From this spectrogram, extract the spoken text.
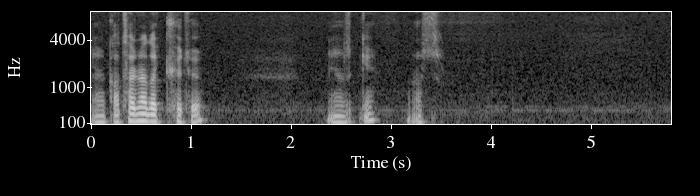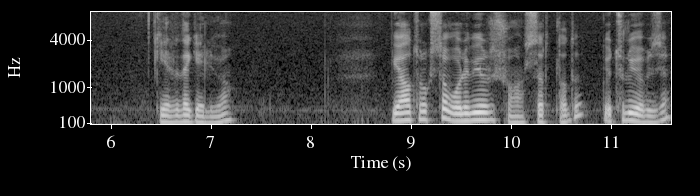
Yani Katarina da kötü. Ne yazık ki. Biraz geride geliyor. Bir Aatrox'ta Volibear şu an sırtladı. Götürüyor bizi.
